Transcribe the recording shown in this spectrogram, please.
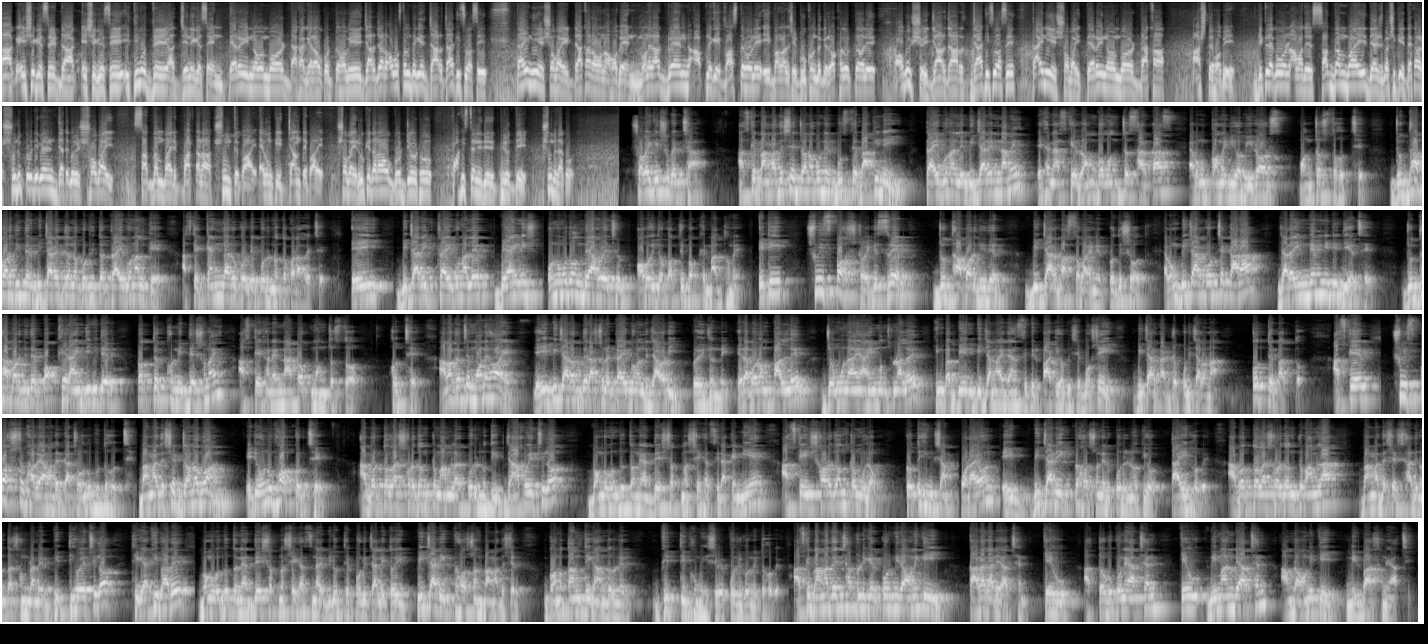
ডাক এসে গেছে, ডাক এসে গেছে, ইতিমধ্যে জেনে গেছেন, তেরোই নভেম্বর ঢাকা ঘেরাও করতে হবে, যার যার অবস্থান থেকে যার যা কিছু আছে, তাই নিয়ে সবাই ঢাকা রওনা হবেন। মনে রাখবেন, আপনাকে বাঁচতে হলে এই বাংলাদেশের ভূখণ্ডকে রক্ষা করতে হলে অবশ্যই যার যার যা কিছু আছে, তাই নিয়ে সবাই তেরোই নভেম্বর ঢাকা আসতে হবে। দেখতে থাকুন, আমাদের সাদ্দাম ভাই দেশবাসীকে দেখার সুযোগ করে দিবেন, যাতে করে সবাই সাদ্দাম ভাইয়ের বার্তাটা শুনতে পায় এবং কি জানতে পারে। সবাই রুখে দাঁড়াও, গর্জে ওঠো, পাকিস্তানিদের বিরুদ্ধে। শুনতে থাকো সবাইকে শুভেচ্ছা। আজকে বাংলাদেশের জনগণের বুঝতে বাকি নেই। ট্রাইব্যুনালে বিচারের নামে এখানে আজকে রঙ্গমঞ্চ, সার্কাস এবং কমেডি অব ইরর্স মঞ্চস্থ হচ্ছে। যুদ্ধাপরাধীদের বিচারের জন্য গঠিত ট্রাইব্যুনালকে আজকে ক্যাঙ্গারু কোর্টে পরিণত করা হয়েছে। এই বিচারিক ট্রাইব্যুনালের বেআইনি অনুমোদন দেওয়া হয়েছে অবৈধ কর্তৃপক্ষের মাধ্যমে। এটি সুস্পষ্ট, এটি স্রেফ যুদ্ধাপরাধীদের বিচার বাস্তবায়নের প্রতিশোধ। এবং বিচার করছে কারা? যারা ইন্ডেমনিটি দিয়েছে। যুদ্ধাপরাধীদের পক্ষের আইনজীবীদের প্রত্যক্ষ নির্দেশনায় আজকে এখানে নাটক মঞ্চস্থ হচ্ছে। আমার কাছে মনে হয় এই বিচারকদের আসলে ট্রাইব্যুনালে যাওয়ারই প্রয়োজন নেই। এরা বরং পারলে যমুনায় আইন মন্ত্রণালয় কিংবা বিএনপি, জামায়াত, এনসিপির পার্টি অফিসে বসেই বিচার কার্য পরিচালনা করতে পারত। আজকে সুস্পষ্টভাবে আমাদের কাছে অনুভূত হচ্ছে, বাংলাদেশের জনগণ এটি অনুভব করছে। আগরতলা ষড়যন্ত্র মামলার পরিণতি যা হয়েছিল বঙ্গবন্ধু তনয়ার দেশরত্ন শেখ হাসিনাকে নিয়ে আজকে এই ষড়যন্ত্রমূলক প্রতিহিংসা পরায়ণ, এই বিচারিক প্রহসনের পরিণতিও তাই হবে। আগরতলা ষড়যন্ত্র মামলা বাংলাদেশের স্বাধীনতা সংগ্রামের ভিত্তি হয়েছিল। ঠিক একইভাবে বঙ্গবন্ধু তনয়ার দেশরত্ন শেখ হাসিনার বিরুদ্ধে পরিচালিত এই বিচারিক প্রহসন বাংলাদেশের গণতান্ত্রিক আন্দোলনের ভিত্তিভূমি হিসেবে পরিগণিত হবে। আজকে বাংলাদেশ ছাত্রলীগের কর্মীরা অনেকেই কারাগারে আছেন। কেউ আত্মগোপনে আছেন কেউ রিমান্ডে আছেন, আমরা অনেকেই নির্বাসনে আছি।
